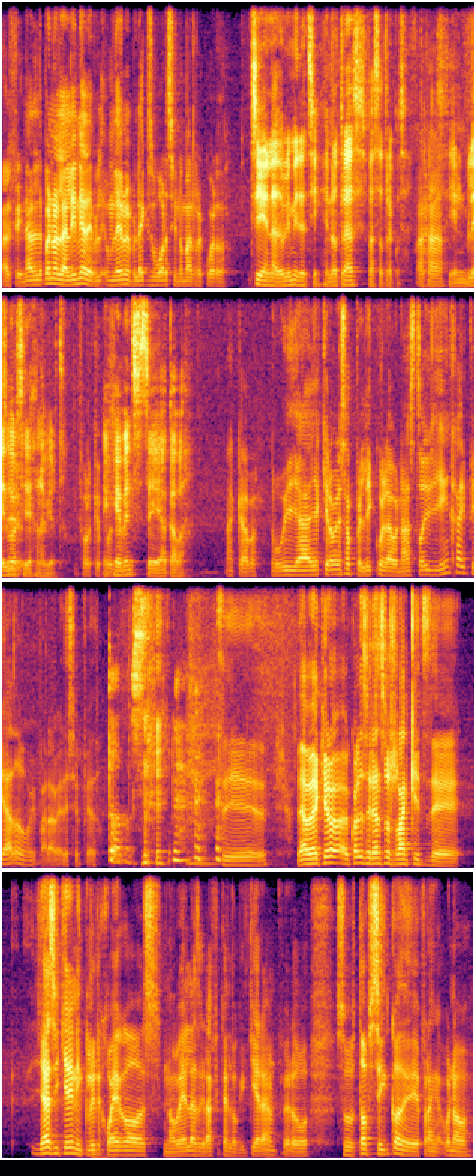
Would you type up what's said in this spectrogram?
Al final, bueno, en la línea de Blade Black Sword, si no mal recuerdo. Sí, en la de Unlimited sí, en otras pasa otra cosa. Ajá. Sí, en Blade Sí. Wars sí dejan abierto. Porque En pues Heavens se acaba. acaba. Uy, ya, ya quiero ver esa película. Nada, estoy bien hypeado, güey, para ver ese pedo. Todos. Sí. A ver, quiero, ¿cuáles serían sus rankings de... Ya si quieren incluir juegos, novelas, gráficas, lo que quieran, pero su top 5 de... fran- Bueno,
